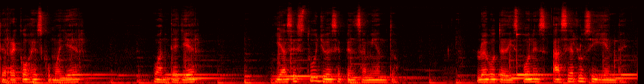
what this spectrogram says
Te recoges como ayer o anteayer y haces tuyo ese pensamiento. Luego te dispones a hacer lo siguiente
